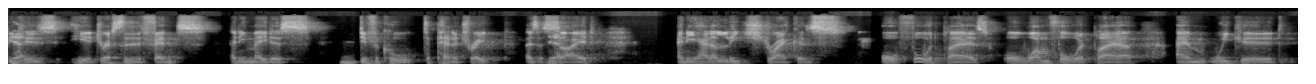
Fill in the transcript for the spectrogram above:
Yeah. because he addressed the defense and he made us difficult to penetrate as a Yeah. side. And he had elite strikers or forward players or one forward player, and we could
